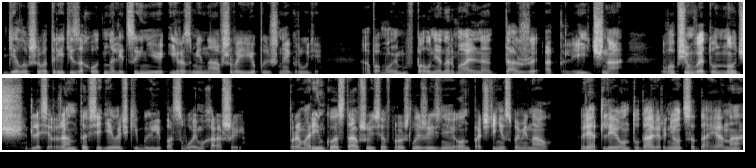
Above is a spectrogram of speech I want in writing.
делавшего третий заход на лицинию и разминавшего ее пышные груди. А по-моему, вполне нормально, даже отлично. В общем, в эту ночь для сержанта все девочки были по-своему хороши. Про Маринку, оставшуюся в прошлой жизни, он почти не вспоминал. Вряд ли он туда вернется, да и она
